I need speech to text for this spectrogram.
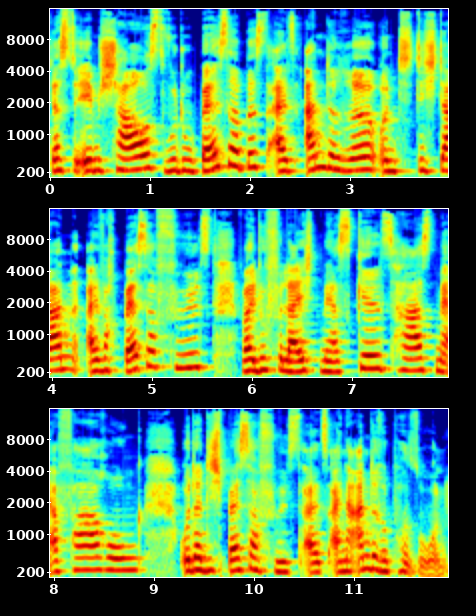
dass du eben schaust, wo du besser bist als andere und dich dann einfach besser fühlst, weil du vielleicht mehr Skills hast, mehr Erfahrung oder dich besser fühlst als eine andere Person.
